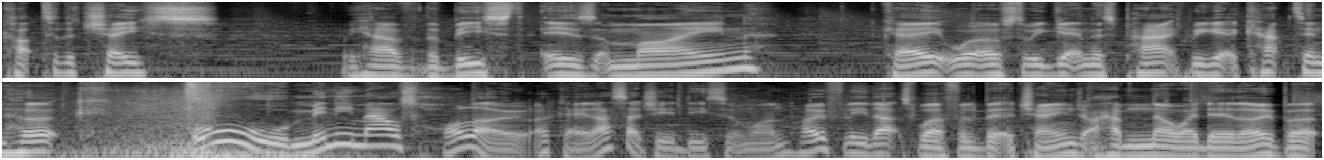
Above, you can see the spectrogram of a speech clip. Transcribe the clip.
Cut to the Chase. We have The Beast is Mine. Okay, what else do we get in this pack? We get a Captain Hook. Ooh, Minnie Mouse Holo. Okay, that's actually a decent one. Hopefully that's worth a bit of change. I have no idea though, but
